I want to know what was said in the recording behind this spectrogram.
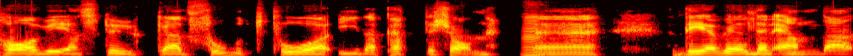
har vi en stukad fot på Ida Pettersson. Mm. det är väl den enda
